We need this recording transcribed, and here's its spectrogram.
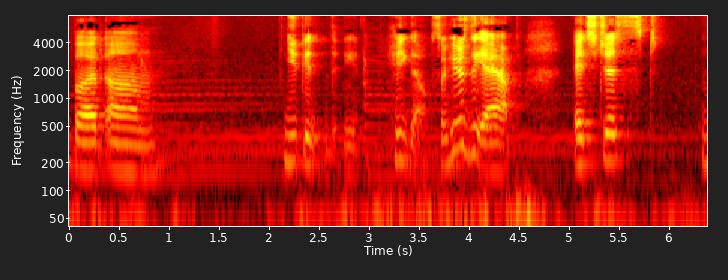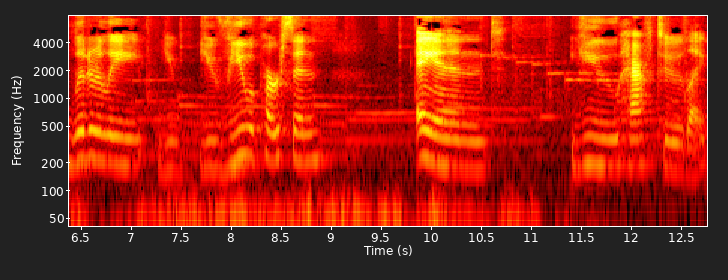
But um, you can here you go. So here's the app. It's just literally you you view a person and you have to like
